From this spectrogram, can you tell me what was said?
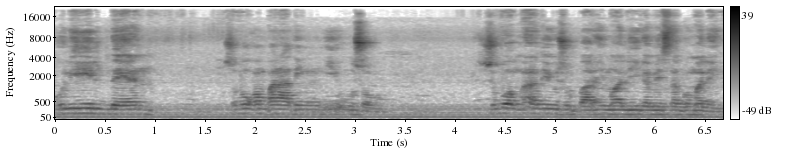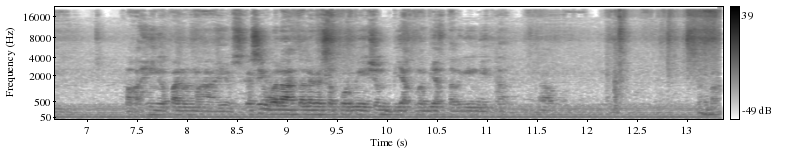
Fully healed na yan. Subukan pa nating iusog. Subukan pa natin iusog para yung mga ligaments na gumaling makahinga pa ng maayos. Kasi wala talaga sa formation, biyak na biyak talaga yung kita. Diba?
